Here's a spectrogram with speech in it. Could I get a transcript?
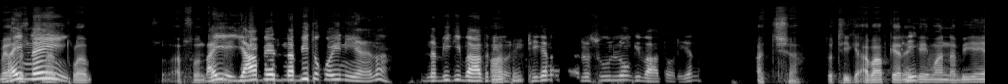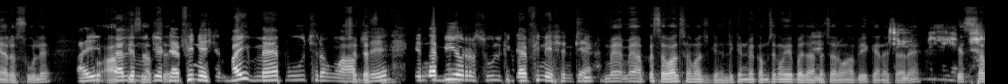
نہیں سن بھائی یہاں پہ نبی تو کوئی نہیں ہے نا۔ نبی کی بات نہیں ہو رہی ٹھیک ہے نا؟ رسولوں کی بات ہو رہی ہے نا۔ اچھا تو ٹھیک ہے۔ اب آپ کہہ رہے ہیں کہ ایمان نبی ہے یا رسول ہے بھائی پہلے مجھے ڈیفینیشن بھائی میں پوچھ رہا ہوں آپ سے کہ نبی اور رسول کی ڈیفینیشن کیا ہے؟ میں میں آپ کا سوال سمجھ گیا لیکن میں کم سے کم یہ بجانا چاہ رہا ہوں آپ یہ کہنا چاہ رہے ہیں کہ سب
